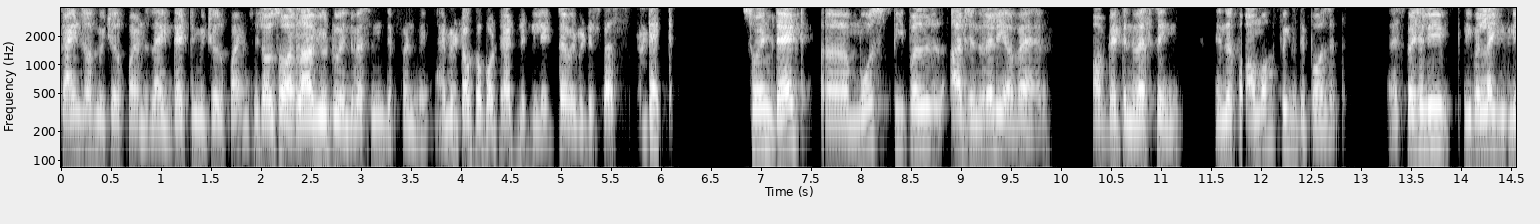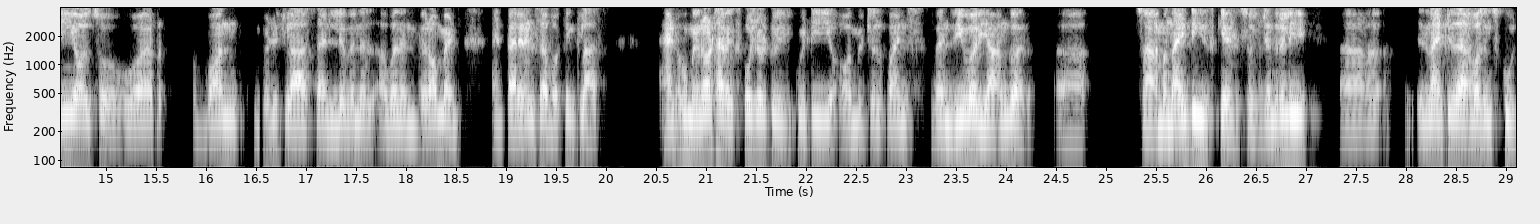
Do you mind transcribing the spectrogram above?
kinds of mutual funds like debt mutual funds, which also allow you to invest in a different way. And we'll talk about that a little later when we discuss debt. So in debt, uh, most people are generally aware of debt investing in the form of fixed deposit especially people like me also who are born middle class and live in an urban environment and parents are working class and who may not have exposure to equity or mutual funds when we were younger. Uh, so i'm a 90s kid. So generally uh, in the 90s i was in school.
